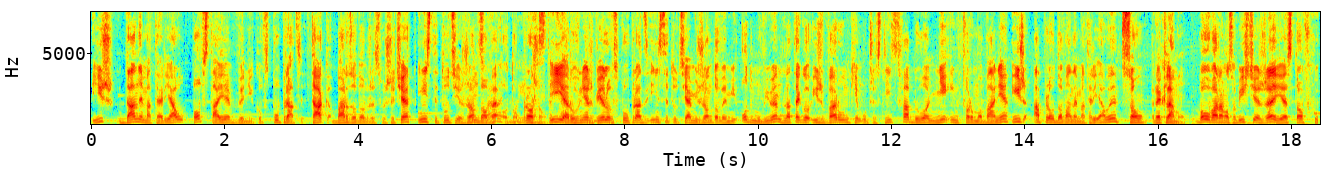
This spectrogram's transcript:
iż dany materiał powstaje w wyniku współpracy. Tak, bardzo dobrze słyszycie, instytucje rządowe o to proszą. I ja również wielu współprac z instytucjami rządowymi odmówiłem, dlatego iż warunkiem uczestnictwa było nieinformowanie, iż uploadowane materiały są reklamą. Bo uważam osobiście, że jest to w chuj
